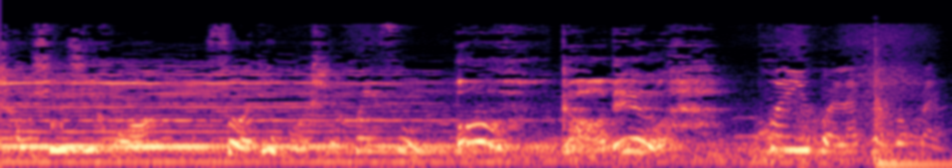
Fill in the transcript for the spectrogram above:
重新激活锁定模式恢复。哦搞定了。欢迎回来特工们。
